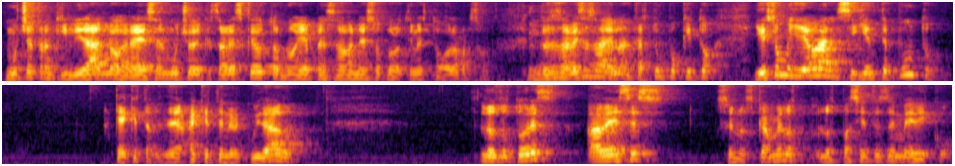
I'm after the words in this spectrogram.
mucha tranquilidad, lo agradecen mucho de que, ¿sabes qué, doctor? No había pensado en eso, pero tienes toda la razón. Entonces, a veces adelantarte un poquito. Y eso me lleva al siguiente punto, que hay que, también, hay que tener cuidado. Los doctores a veces se nos cambian los, los pacientes de médico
